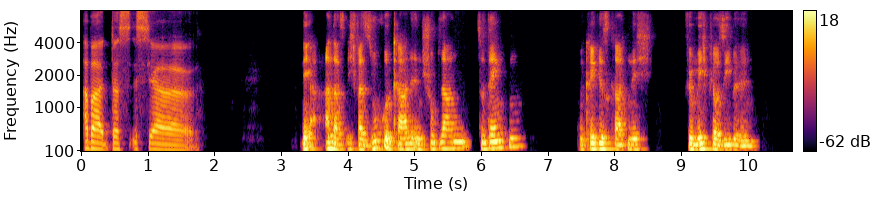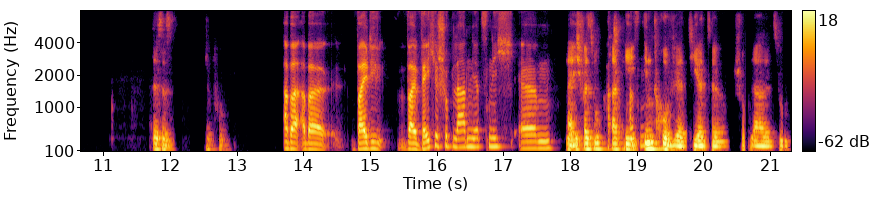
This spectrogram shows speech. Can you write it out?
Aber das ist ja, Nee, anders. Ich versuche gerade in Schubladen zu denken und kriege es gerade nicht für mich plausibel hin. Das ist der Punkt. aber, aber weil die, weil welche Schubladen jetzt nicht, ähm, Na, ich versuche gerade die introvertierte Schublade zu,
